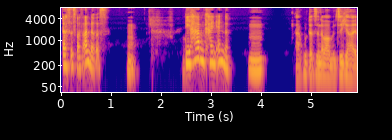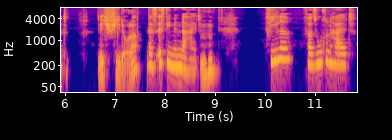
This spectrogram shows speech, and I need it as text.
Das ist was anderes. Hm. Die haben kein Ende. Mhm. Ja gut, das sind aber mit Sicherheit nicht viele, oder? Das ist die Minderheit. Mhm. Viele versuchen halt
